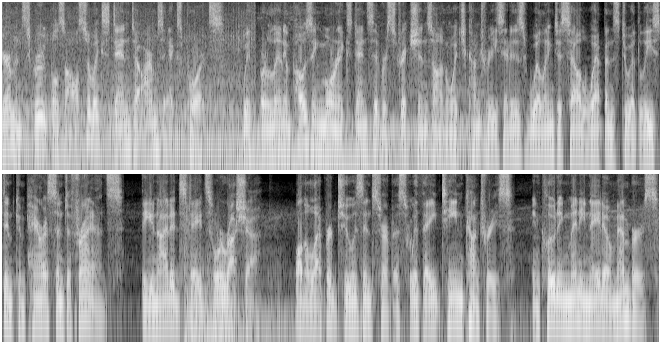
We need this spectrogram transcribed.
German scruples also extend to arms exports, with Berlin imposing more extensive restrictions on which countries it is willing to sell weapons to at least in comparison to France, the United States or Russia. While the Leopard 2 is in service with 18 countries, including many NATO members,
